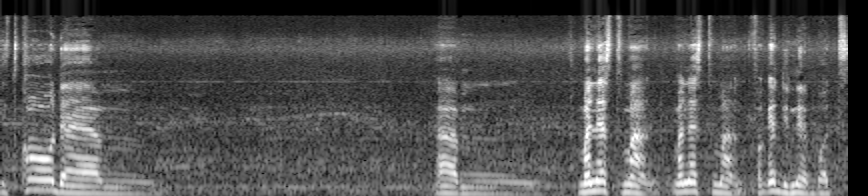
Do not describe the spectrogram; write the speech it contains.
it's called um, um, Manest Man. Manest Man. Forget the name, but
